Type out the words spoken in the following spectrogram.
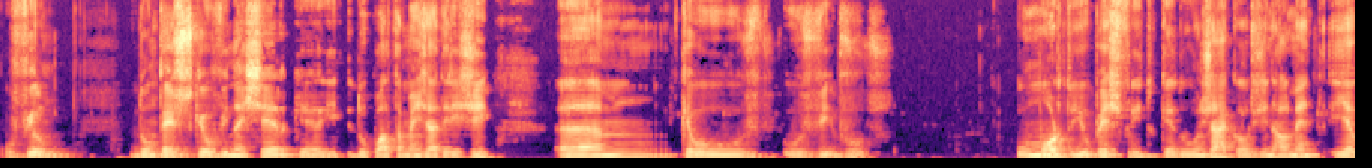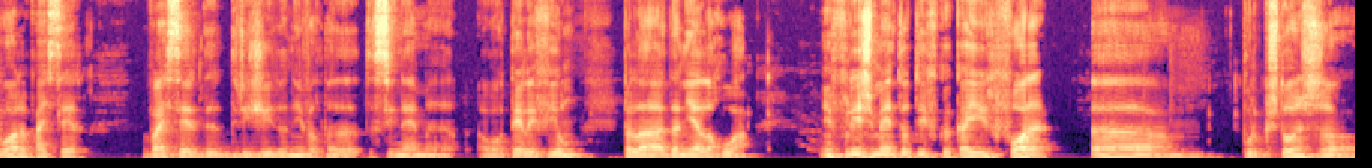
o filme de um texto que eu vi nascer, que, do qual também já dirigi, ahm, que é os, os Vivos, o Morto e o Peixe Frito, que é do Onjaca originalmente e agora vai ser, vai ser de- dirigido a nível de, de cinema ou telefilme pela Daniela Roy. Infelizmente eu tive que cair fora ah, por questões ah,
